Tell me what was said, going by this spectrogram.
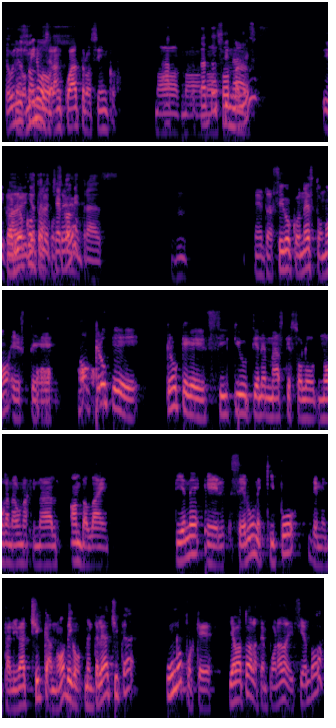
Según pero mínimo serán cuatro o cinco. No, ah, no, no, son finales? yo te lo checo mientras... Mientras sigo con esto, ¿no? Este, no, creo que creo que CQ tiene más que solo no ganar una final on the line. Tiene el ser un equipo de mentalidad chica, ¿no? Digo, mentalidad chica, uno, porque lleva toda la temporada diciendo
